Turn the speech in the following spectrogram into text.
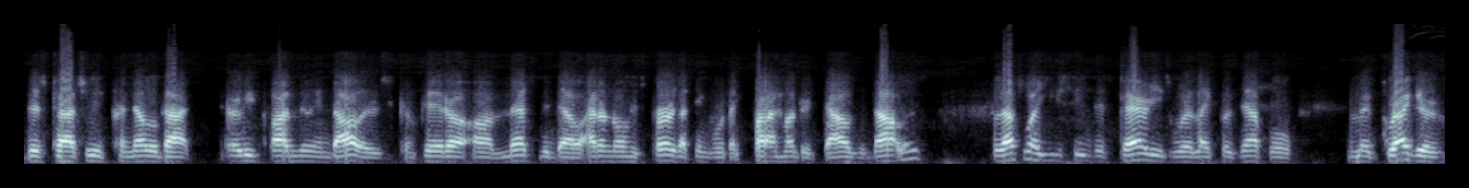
this past week, Canelo got thirty-five million dollars compared to um. I don't know his purse. I think it was like five hundred thousand dollars. So that's why you see disparities where, like, for example, McGregor,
